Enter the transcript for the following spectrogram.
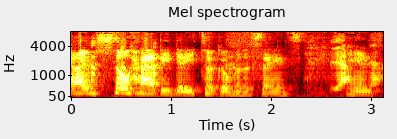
I'm so happy that he took over the Saints. Yeah, and yeah.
